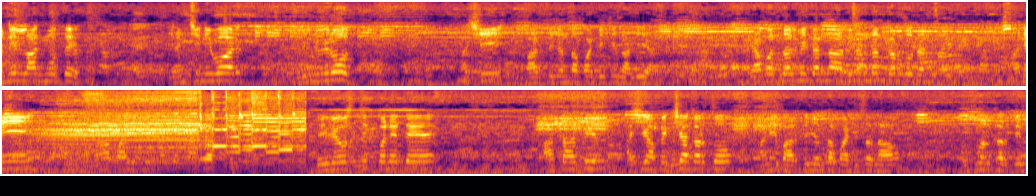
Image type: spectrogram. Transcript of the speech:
अनिल नागमोते यांची निवड बिनविरोध अशी भारतीय जनता पार्टीची झाली आहे. त्याबद्दल मी त्यांना अभिनंदन करतो त्यांचं. आणि महापालिकेचं ते व्यवस्थितपणे ते हाताळतील अशी अपेक्षा करतो आणि भारतीय जनता पार्टीचं नाव उज्ज्वल करतील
